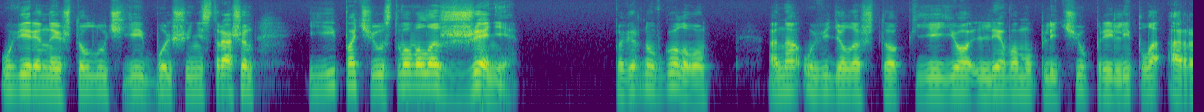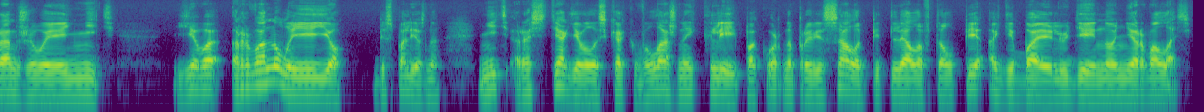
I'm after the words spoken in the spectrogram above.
уверенная, что луч ей больше не страшен, и почувствовала жжение. Повернув голову, она увидела, что к ее левому плечу прилипла оранжевая нить. Ева рванула ее. Бесполезно. Нить растягивалась, как влажный клей, покорно провисала, петляла в толпе, огибая людей, но не рвалась.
